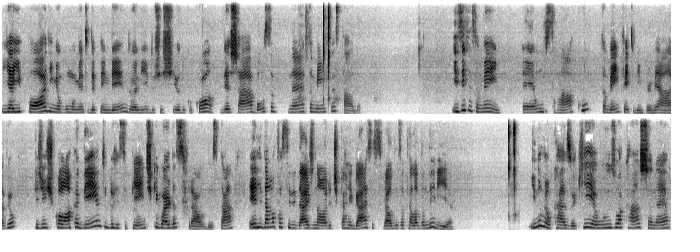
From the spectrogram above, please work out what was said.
E aí pode, em algum momento, dependendo ali do xixi ou do cocô, deixar a bolsa, né, também infestada. Existe também é, um saco, também feito de impermeável, que a gente coloca dentro do recipiente que guarda as fraldas, tá? Ele dá uma facilidade na hora de carregar essas fraldas até a lavanderia. E no meu caso aqui, eu uso a caixa, né,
